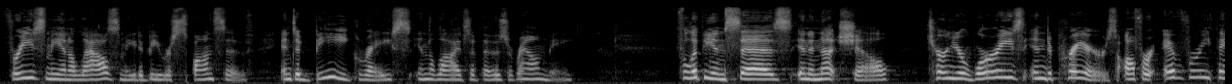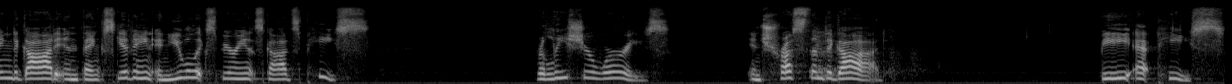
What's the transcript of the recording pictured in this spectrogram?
frees me and allows me to be responsive and to be grace in the lives of those around me. Philippians says, in a nutshell, turn your worries into prayers, offer everything to God in thanksgiving, and you will experience God's peace. Release your worries entrust them to God. Be at peace.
